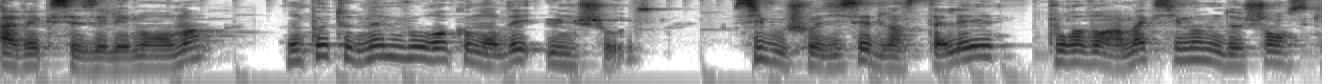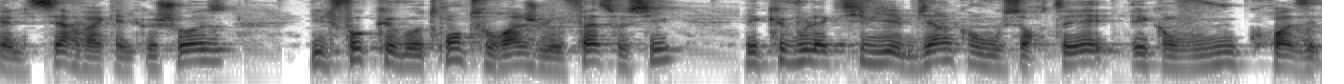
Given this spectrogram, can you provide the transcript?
Avec ces éléments en main, on peut tout de même vous recommander une chose. Si vous choisissez de l'installer, pour avoir un maximum de chances qu'elle serve à quelque chose, il faut que votre entourage le fasse aussi et que vous l'activiez bien quand vous sortez et quand vous vous croisez.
